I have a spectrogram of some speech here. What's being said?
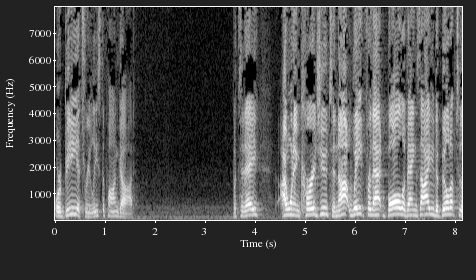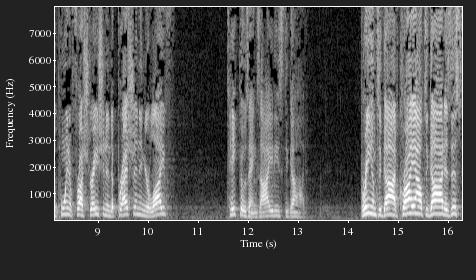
or B, it's released upon God. But today, I want to encourage you to not wait for that ball of anxiety to build up to the point of frustration and depression in your life. Take those anxieties to God. Bring them to God. Cry out to God as this,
